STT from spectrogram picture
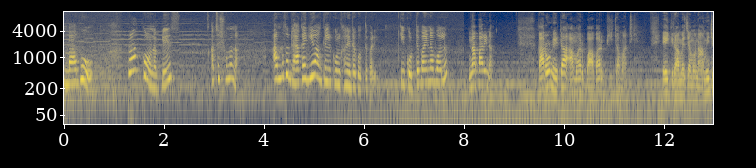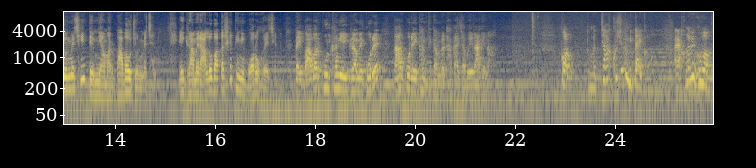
বাবু রাগ করো না প্লিজ আচ্ছা শোনো না আমরা তো ঢাকায় গিয়েও আঙ্কেলের কুলখানিটা করতে পারি। কি করতে পারি না বলো? না পারি না। কারণ এটা আমার বাবার ভিটা মাটি। এই গ্রামে যেমন আমি জন্মেছি তেমনি আমার বাবাও জন্মেছেন। এই গ্রামের আলো বাতাসে তিনি বড় হয়েছেন। তাই বাবার কুলখানি এই গ্রামে করে তারপরে এখান থেকে আমরা ঢাকায় যাব এর আগে না। করো তোমার যা খুশি তুমি তাই করো। আর এখন আমি ঘুমাবো।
